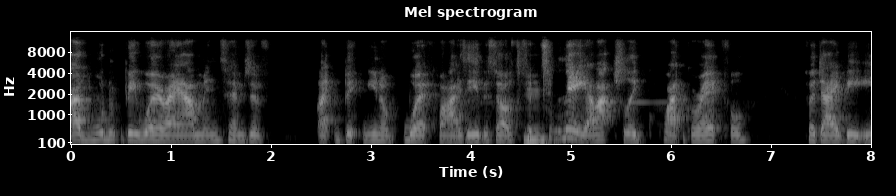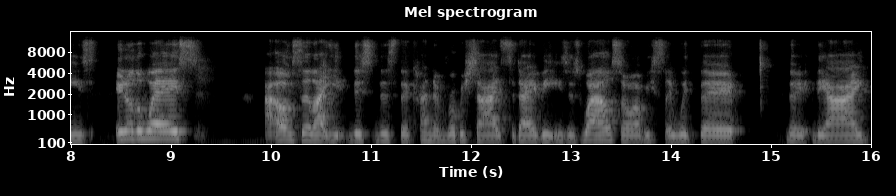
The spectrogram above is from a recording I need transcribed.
I wouldn't be where I am in terms of like, you know, work wise either. So to, Mm. to me, I'm actually quite grateful for diabetes. In other ways, obviously like this there's the kind of rubbish sides to diabetes as well so obviously with the the the eye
